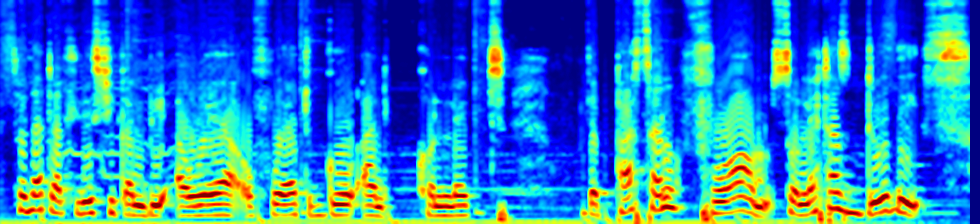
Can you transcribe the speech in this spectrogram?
so that at least she can be aware of where to go and collect the parcel from. So let us do this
